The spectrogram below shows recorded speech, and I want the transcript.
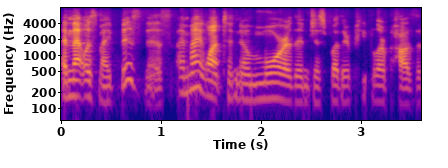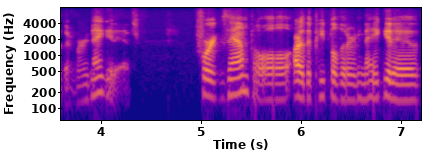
and that was my business, I might want to know more than just whether people are positive or negative. For example, are the people that are negative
